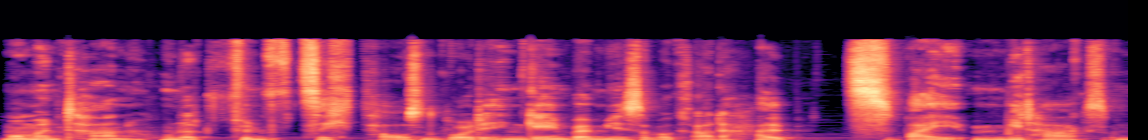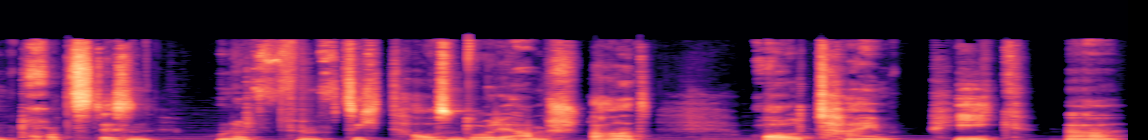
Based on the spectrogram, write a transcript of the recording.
Momentan 150.000 Leute in Game, bei mir ist aber gerade halb zwei mittags und trotz dessen 150.000 Leute am Start. All-Time Peak ja,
